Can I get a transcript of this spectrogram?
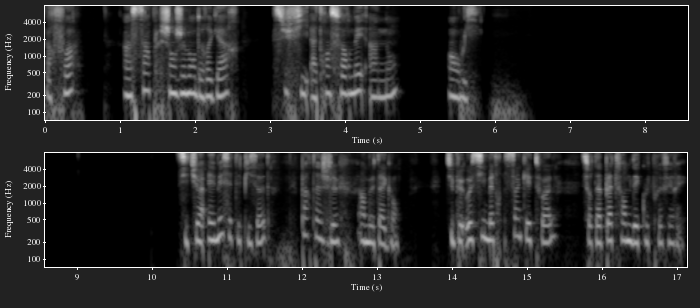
Parfois, un simple changement de regard suffit à transformer un non en oui. Si tu as aimé cet épisode, partage-le en me taguant. Tu peux aussi mettre 5 étoiles sur ta plateforme d'écoute préférée.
